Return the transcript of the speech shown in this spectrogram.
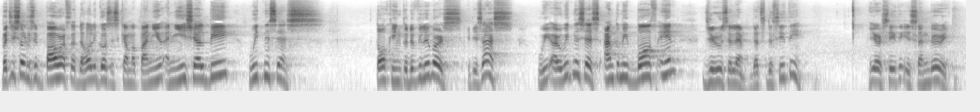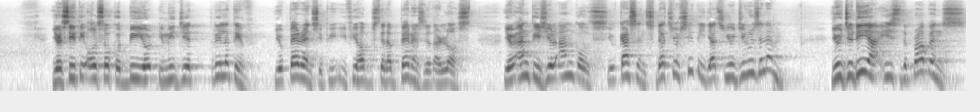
But ye shall receive power after the Holy Ghost is come upon you, and ye shall be witnesses. Talking to the believers, it is us. We are witnesses unto me both in Jerusalem. That's the city. Your city is Sunbury. Your city also could be your immediate relative, your parents, if you, if you have, still have parents that are lost. Your aunties, your uncles, your cousins, that's your city, that's your Jerusalem. Your Judea is the province,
